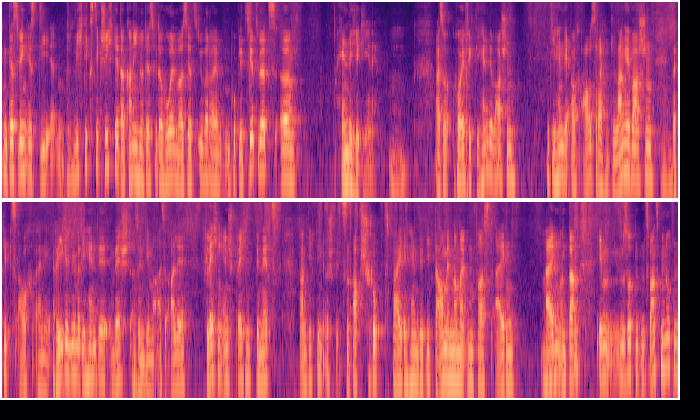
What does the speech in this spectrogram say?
Und deswegen ist die äh, wichtigste Geschichte, da kann ich nur das wiederholen, was jetzt überall publiziert wird, äh, Händehygiene. Mhm. Also häufig die Hände waschen, die Hände auch ausreichend lange waschen. Mhm. Da gibt es auch eine Regel, wie man die Hände wäscht, also indem man also alle Flächen entsprechend benetzt, dann die Fingerspitzen abschrubbt, beide Hände, die Daumen nochmal umfasst, eigen, mhm. eigen und dann eben so 20 Minuten,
